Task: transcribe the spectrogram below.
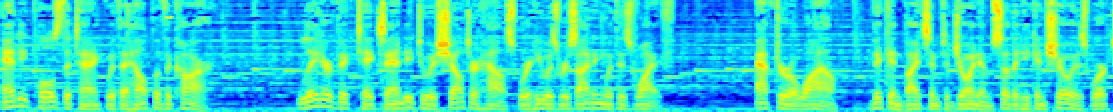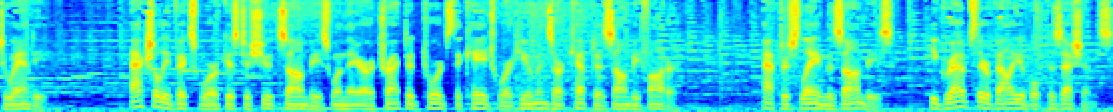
Andy pulls the tank with the help of the car. Later Vic takes Andy to his shelter house where he was residing with his wife. After a while, Vic invites him to join him so that he can show his work to Andy. Actually Vic's work is to shoot zombies when they are attracted towards the cage where humans are kept as zombie fodder. After slaying the zombies, he grabs their valuable possessions.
